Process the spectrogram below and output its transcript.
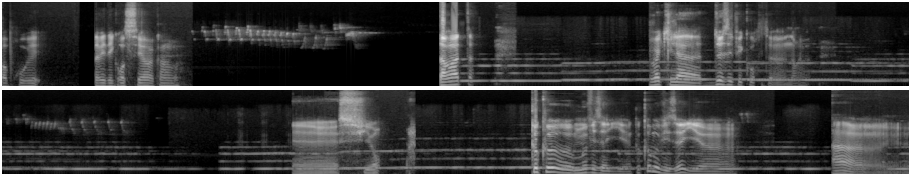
Vous avez des grosses CA quand même. Ça rate. Je vois qu'il a deux épées courtes, euh. Euh, suivant. Coco Mauvais Oeil. Coco Mauvais Oeil euh, a euh,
